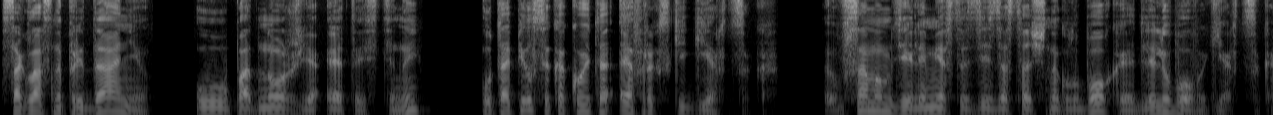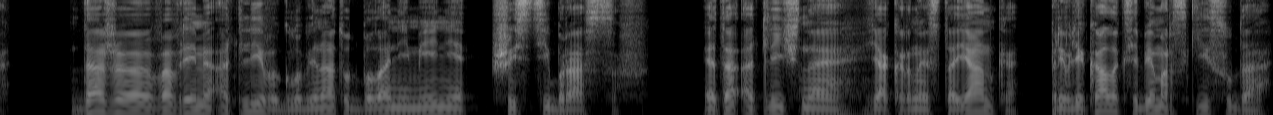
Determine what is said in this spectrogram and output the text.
Согласно преданию, у подножья этой стены утопился какой-то эфракский герцог. В самом деле место здесь достаточно глубокое для любого герцога. Даже во время отлива глубина тут была не менее шести брассов. Эта отличная якорная стоянка — привлекала к себе морские суда,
